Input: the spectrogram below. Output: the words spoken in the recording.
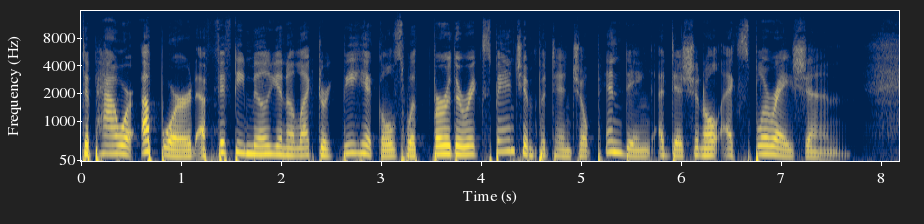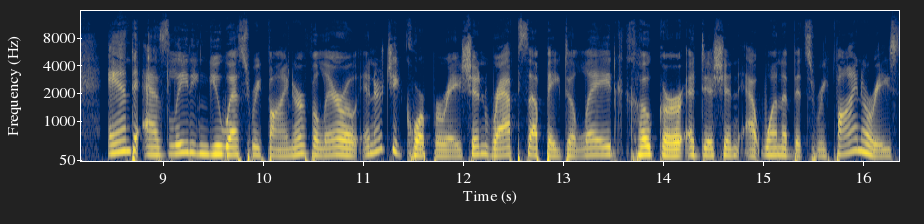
to power upward of 50 million electric vehicles with further expansion potential pending additional exploration. And as leading U.S. refiner Valero Energy Corporation wraps up a delayed coker addition at one of its refineries,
